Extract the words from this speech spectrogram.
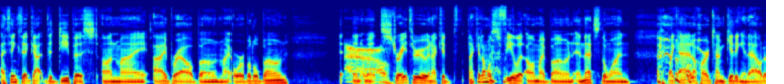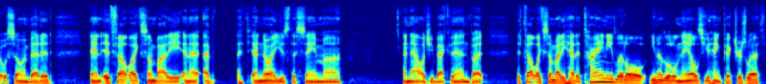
I think, that got the deepest on my eyebrow bone, my orbital bone. Ow. And it went straight through, and I could I could almost feel it on my bone. And that's the one. Like I had a hard time getting it out; it was so embedded, and it felt like somebody. And I I've, i know I used the same uh, analogy back then, but it felt like somebody had a tiny little, you know, the little nails you hang pictures with.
